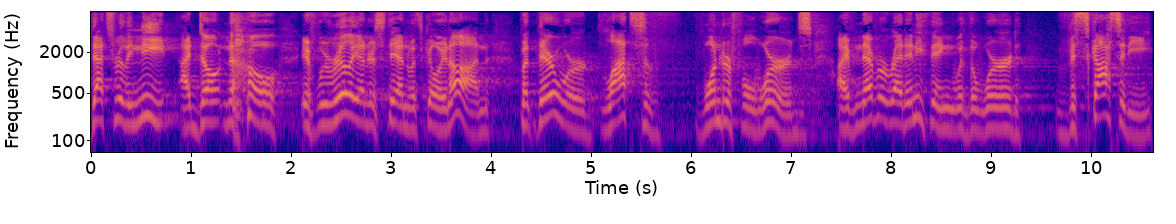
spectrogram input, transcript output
That's really neat. I don't know if we really understand what's going on, but there were lots of wonderful words. I've never read anything with the word viscosity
